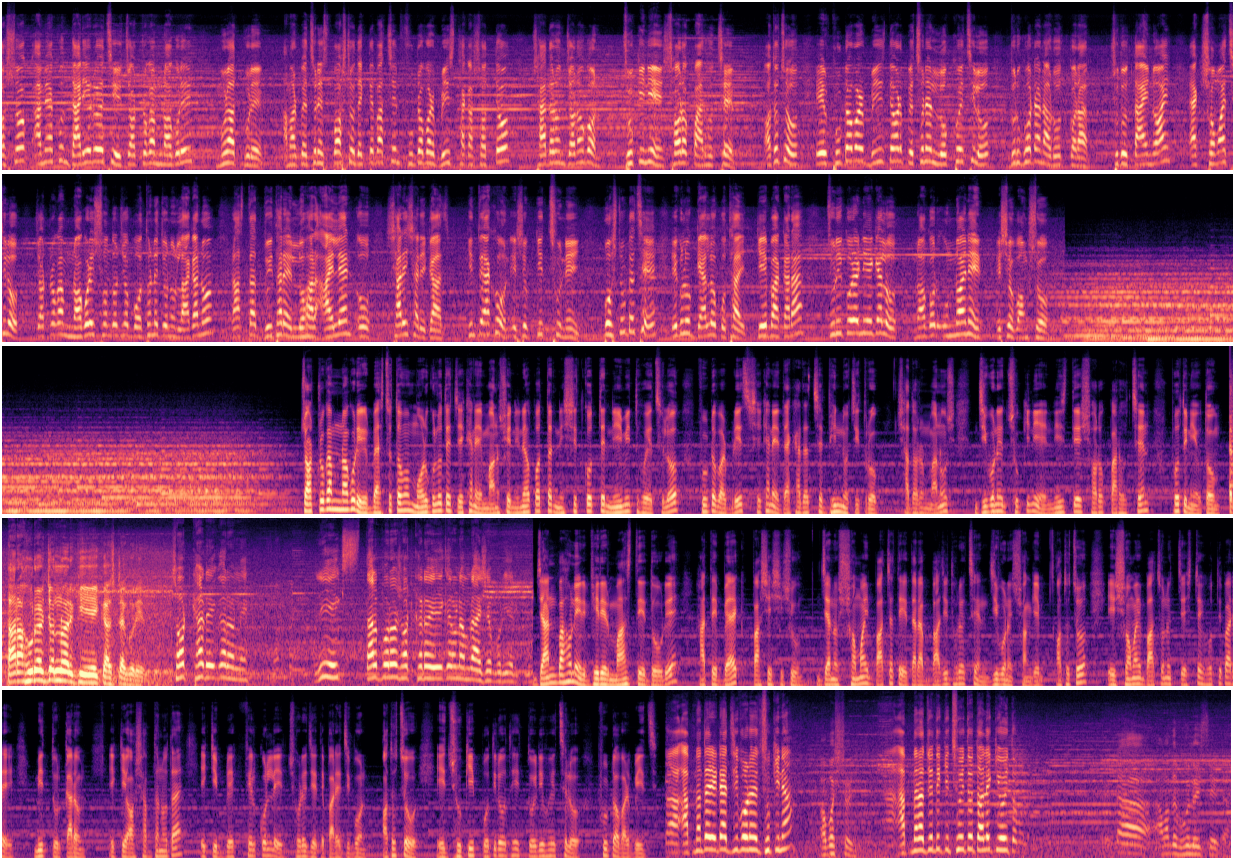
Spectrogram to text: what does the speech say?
দর্শক, আমি এখন দাঁড়িয়ে রয়েছি চট্টগ্রাম নগরীর মুরাদপুরে। আমার পেছনে স্পষ্ট দেখতে পাচ্ছেন ফুটওভার ব্রিজ থাকা সত্ত্বেও সাধারণ জনগণ ঝুঁকি নিয়ে সড়ক পার হচ্ছে। অথচ এই ফুটওভার ব্রিজ দেওয়ার পেছনের লক্ষ্যই ছিল দুর্ঘটনা রোধ করা। শুধু তাই নয়, এক সময় ছিল চট্টগ্রাম নগরীর সৌন্দর্য বর্ধনের জন্য লাগানো রাস্তার দুই ধারে লোহার আইল্যান্ড ও সারি সারি গাছ। কিন্তু এখন এসব কিচ্ছু নেই। প্রশ্ন উঠেছে, এগুলো গেল কোথায়? কে বা কারা? চুরি করে নিয়ে গেল নগর উন্নয়নের এসব অংশ। চট্টগ্রাম নগরীর ব্যস্ততম মোড়গুলোতে যেখানে মানুষের নিরাপত্তা নিশ্চিত করতে নির্মিত হয়েছিল ফুটওভার ব্রিজ সেখানে দেখা যাচ্ছে ভিন্ন চিত্র। সাধারণ মানুষ জীবনের ঝুঁকি নিয়ে নিজ দিয়ে সড়ক পার হচ্ছেন প্রতিনিয়ত। তাড়াহুড়ার জন্য আর কি এই কাজটা করি। শর্টকাট এই কারণে। রিক্স তারপরেও শর্টকাট এই কারণে আমরা এসে পড়ি আর কি। যানবাহনের ভিড়ের মাঝ দিয়ে দৌড়ে হাতে ব্যাগ পাশে শিশু যেন সময় বাঁচাতে তারা বাজি ধরেছেন জীবনের সঙ্গে। অথচ এই সময় বাঁচানোর চেষ্টাই হতে পারে মৃত্যুর কারণ। একটি অসাবধানতা একটি ব্রেক ফেল করলে ঝরে যেতে পারে জীবন। অথচ এই ঝুঁকি প্রতিরোধে তৈরি হয়েছিল ফুটওভার ব্রিজ। আপনাদের এটা জীবনের ঝুঁকি না? অবশ্যই। আপনারা যদি কিছু হইতো তাহলে কি হইতো? এটা আমাদের ভুল হয়েছে এটা।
